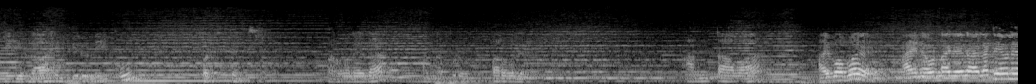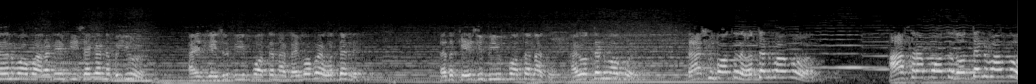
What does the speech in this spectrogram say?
ఈ రాహితీలు నీకు వర్తించు పర్వాలేదా? అన్నప్పుడు పర్వాలేదు. అంటావా? అయ్యి బాబోయ్ ఆయన ఎవరు నాకు అలాంటి ఏం లేదండి బాబు. అలాంటి ఏం తీసేకండి బియ్యం. ఐదు కేజీలు బియ్యం పోతాయి నాకు. అయ్యి బాబోయ్ వద్దండి. లేదా కేజీ బియ్యం పోతాయి నాకు. అవి వద్దండి బాబు. రేషన్ పోతుంది. వద్దండి బాబు. ఆసరా పోతుంది వద్దండి బాబు.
